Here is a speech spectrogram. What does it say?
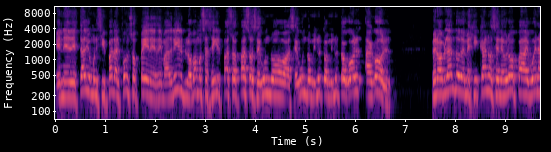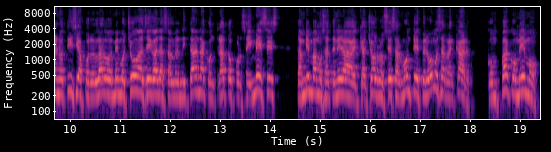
en el Estadio Municipal Alfonso Pérez de Madrid. Lo vamos a seguir paso a paso, segundo a segundo, minuto a minuto, gol a gol. Pero hablando de mexicanos en Europa, hay buenas noticias por el lado de Memo Ochoa. Llega a la Salernitana, contrato por seis meses. También vamos a tener al cachorro César Montes, pero vamos a arrancar con Paco Memo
